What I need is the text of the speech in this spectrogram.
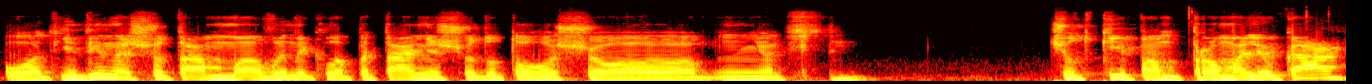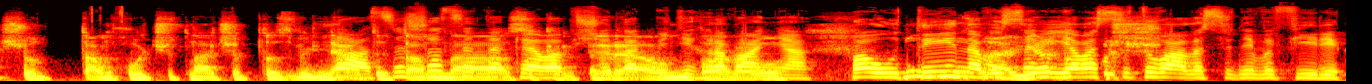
От єдине, що там виникло питання щодо того, що чутки про малюка, що там хочуть, начебто, звільняти це там що це таке взагалі підігравання? Ну, Паутина, не ви самі, я я вас що- цитувала сьогодні в ефірі.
